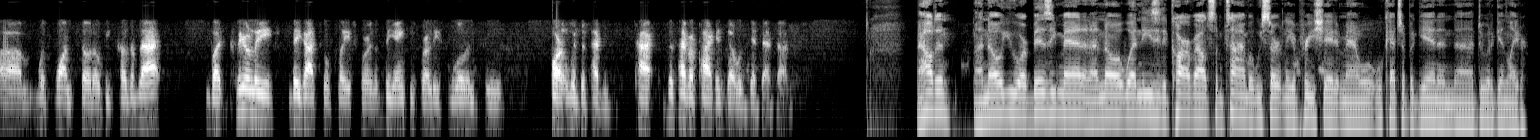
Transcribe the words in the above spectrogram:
um, with Juan Soto because of that but clearly they got to a place where the, the Yankees were at least willing to part with the type of pack, the type of package that would get that done. Alden, I know you are busy, man, and I know it wasn't easy to carve out some time, but we certainly appreciate it, man. We'll, we'll catch up again and uh, do it again later.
